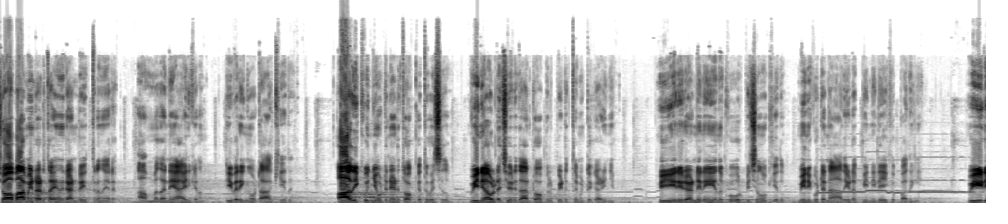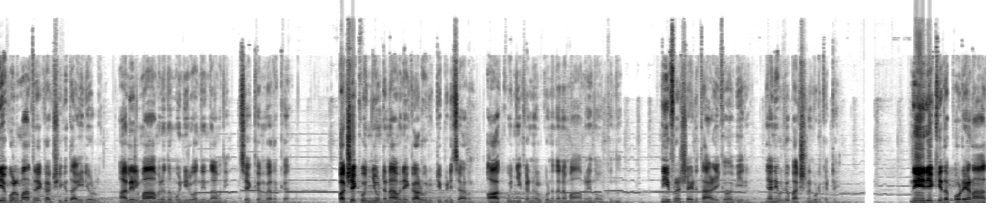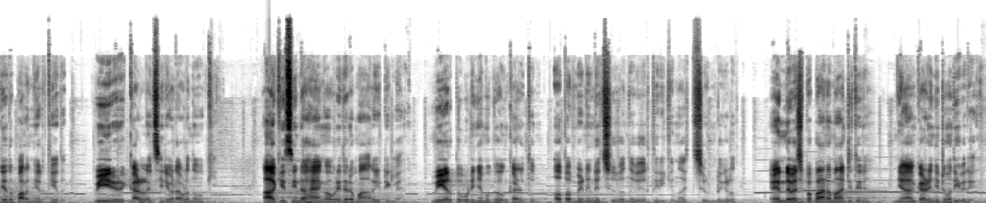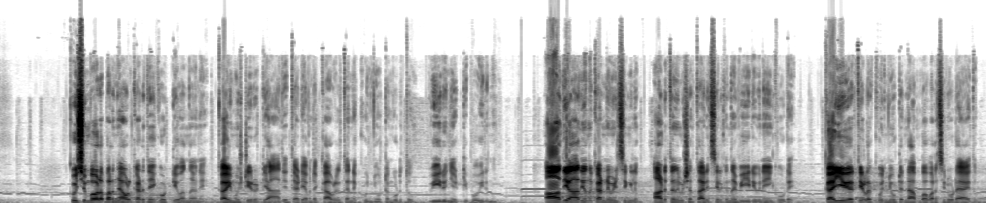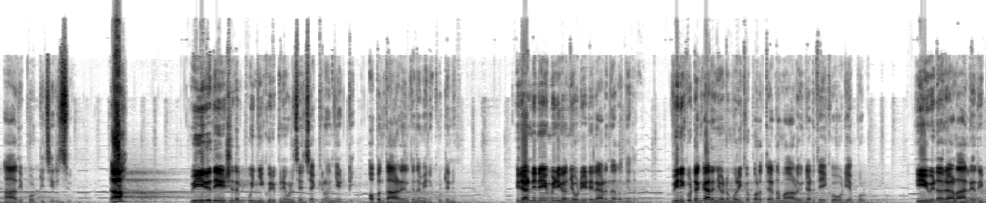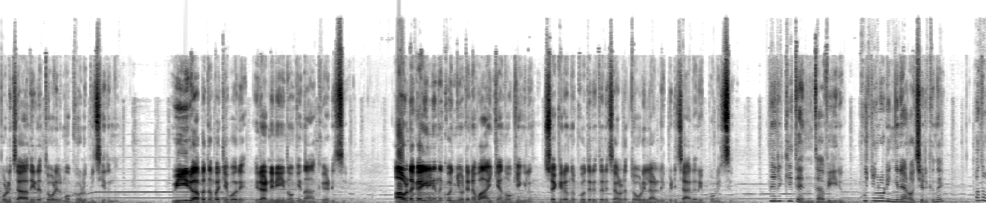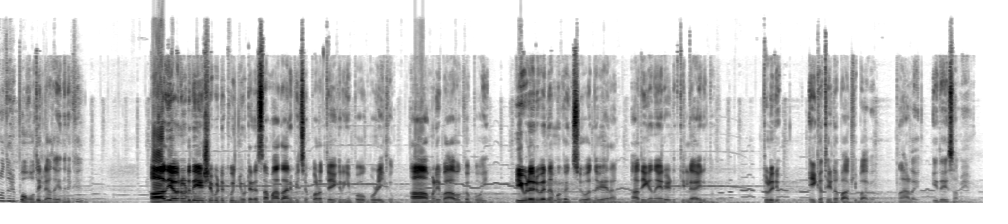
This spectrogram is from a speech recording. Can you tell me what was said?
ശോഭാമിയുടെ അടുത്തായിരുന്നു രണ്ടും ഇത്ര നേരം. അമ്മ തന്നെ ആയിരിക്കണം ഇവരിങ്ങോട്ട് ആക്കിയത്. ആദി കുഞ്ഞൂട്ടിനെ എടുത്ത് ഒക്കത്ത് വെച്ചതും വിനു അവളുടെ ചുരിദാർ ടോപ്പിൽ പിടുത്തമിട്ട് കഴിഞ്ഞു. വീര് രണ്ടിനെയും ഒന്ന് കൂർപ്പിച്ചു നോക്കിയതും മിനിക്കുട്ടൻ ആദിയുടെ പിന്നിലേക്ക് പതുങ്ങി. വീഡിയോ കോൾ മാത്രമേ കക്ഷിക്ക് ധൈര്യമുള്ളൂ. അല്ലെങ്കിൽ മാമനൊന്ന് മുന്നിൽ വന്ന് മതി ചെക്കൻ വിറക്കാൻ. പക്ഷേ കുഞ്ഞൂട്ടൻ അവനേക്കാൾ ഉരുട്ടിപ്പിടിച്ചാണ് ആ കുഞ്ഞിക്കണ്ണുകൾ കൊണ്ട് തന്നെ മാമനെ നോക്കുന്നത്. നീ ഫ്രഷായിട്ട് താഴേക്ക് വാ വീരു ഞാൻ ഇവർക്ക് ഭക്ഷണം കൊടുക്കട്ടെ. നേരിയ കിതപ്പോടെയാണ് ആദ്യം അത് പറഞ്ഞു നിർത്തിയത്. വീരൊരു കള്ളച്ചിരിയോടെ അവളെ നോക്കി. ആ കിസിന്റെ ഹാങ് ഓവർ ഇതുവരെ മാറിയിട്ടില്ല. വിയർപ്പ് പൊടിഞ്ഞ മുഖവും കഴുത്തും ഒപ്പം പെണ്ണിന്റെ ചുവന്ന് വീർത്തിരിക്കുന്ന ചുണ്ടുകളും. എന്റെ വിശപ്പപ്പാന മാറ്റിത്തരാ. ഞാൻ കഴിഞ്ഞിട്ട് മതി ഇവർ. കുശുമ്പോടെ പറഞ്ഞ അവൾക്കടുത്തേക്ക് ഒട്ടി വന്നവനെ കൈമുഷ്ടിയിരുട്ടി ആദ്യത്തെ അടി അവന്റെ കവളിൽ തന്നെ കുഞ്ഞൂട്ടം കൊടുത്തു. വീരു ഞെട്ടിപ്പോയിരുന്നു. ആദ്യം ആദ്യം ഒന്ന് കണ്ണുവീഴ്ചെങ്കിലും അടുത്ത നിമിഷം തരിച്ചേൽക്കുന്ന വീരുവിനെയും കൂടെ കൈ ഉയർത്തിയുള്ള കുഞ്ഞൂട്ടിന്റെ അമ്പ പറച്ചിലൂടെ ആയതും ആദ്യം പൊട്ടിച്ചിരിച്ചു. ഡാ വീരു ദേഷ്യത്തിൽ കുഞ്ഞിക്കുരിപ്പിനെ വിളിച്ച ഞെട്ടി. ഒപ്പം താഴെ നിൽക്കുന്ന വിനിക്കുട്ടിനും. രണ്ടിനെയും മിഴികൾ ഞൊടിയിടലാണ് നിറഞ്ഞത്. വിനിക്കുട്ടൻ കരഞ്ഞുകൊണ്ട് മുറിക്ക് പുറത്തേണ്ട മാളുവിന്റെ അടുത്തേക്ക് ഓടിയപ്പോൾ ഇവിടെ ഒരാൾ അലറി പൊളിച്ച് ആദിയുടെ തോളിൽ മുഖമൊളിപ്പിച്ചിരുന്നു വീരു അബദ്ധം പറ്റിയ പോലെ രണ്ടിനെയും നോക്കി നാക്ക് കടിച്ചു. അവളുടെ കയ്യിൽ നിന്ന് കുഞ്ഞൂട്ടനെ വാങ്ങിക്കാൻ നോക്കിയെങ്കിലും ചെക്കരൊന്ന് കുതിരിത്തെറിച്ച് അവളുടെ തോളിൽ അള്ളിപ്പിടിച്ച് അലറി പൊളിച്ചു. നിനക്ക് ഇതെന്താ വീരു? കുഞ്ഞുങ്ങളോട് ഇങ്ങനെയാണോ ഒച്ചെടുക്കുന്നത് അന്ന് വന്നൊരു ബോധമില്ലാതായി നിനക്ക്? ആദ്യം അവനോട് ദേഷ്യപ്പെട്ട് കുഞ്ഞുട്ടിനെ സമാധാനിപ്പിച്ച് പുറത്തേക്ക് ഇറങ്ങി പോകുമ്പോഴേക്കും ആ അമളി ഭാവൊക്കെ പോയി. ഇവിടെ ഒരുവന്റെ മുഖം ചുവന്നു കയറാൻ അധിക നേരം എടുത്തില്ലായിരുന്നു. തുടരും. ഈ കഥയുടെ ബാക്കി ഭാഗം. നാളെ ഇതേ സമയം.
